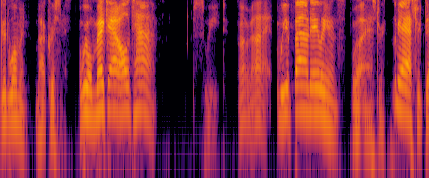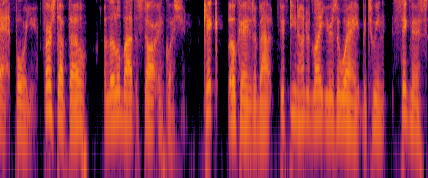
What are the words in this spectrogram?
good woman by Christmas. And We will make out all the time. Sweet. All right. We have found aliens. Well, asterisk. Let me asterisk that for you. First up, though, a little about the star in question. Kick, located about 1,500 light years away between Cygnus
